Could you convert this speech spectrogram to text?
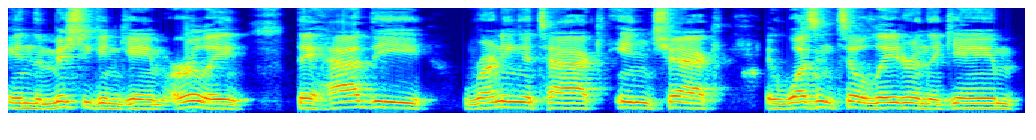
in the Michigan game early. They had the running attack in check. It wasn't until later in the game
